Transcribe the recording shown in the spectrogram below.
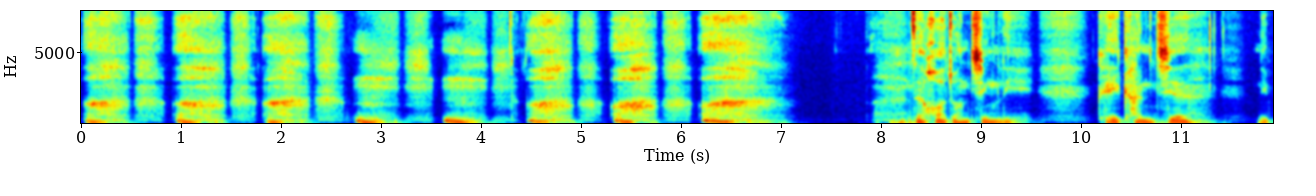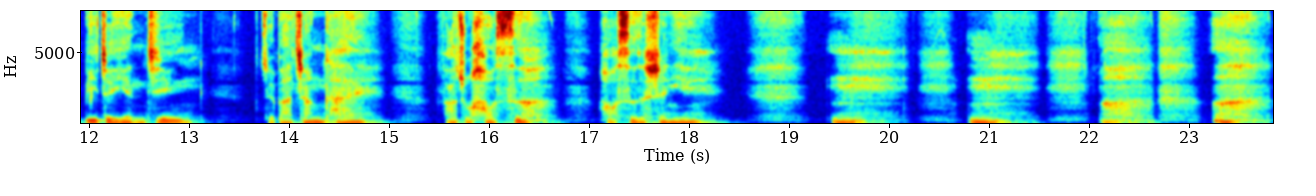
啊，啊，啊，嗯，嗯，啊，啊，啊，在化妆镜里可以看见你闭着眼睛。嘴巴张开，发出好色、好色的声音。嗯，嗯，啊，啊，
